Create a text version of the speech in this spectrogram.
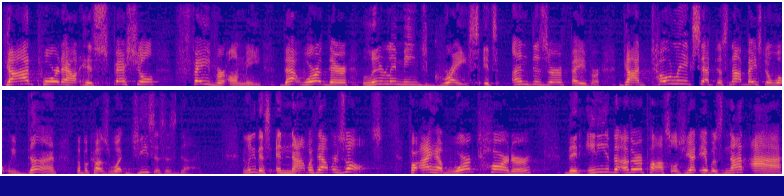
God poured out His special favor on me. That word there literally means grace. It's undeserved favor. God totally accepts us, not based on what we've done, but because what Jesus has done. And look at this, and not without results. For I have worked harder than any of the other apostles, yet it was not I,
